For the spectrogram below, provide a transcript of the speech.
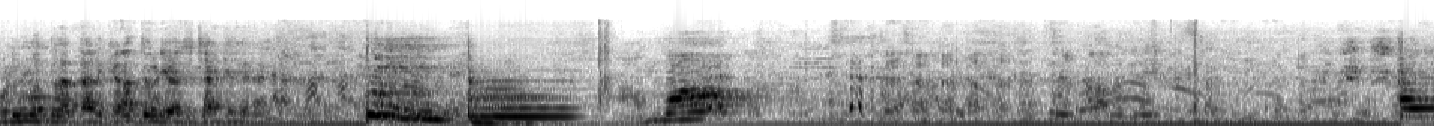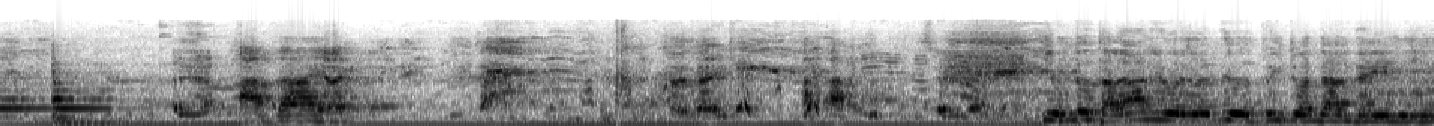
குடும்பத்துல தலை கிணத்து வெடி வச்சு அம்மா. அதான் எனக்கு எந்த தலைவாணி ஊர்ல தூக்கிட்டு வந்தாலும் தெரியலையே.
